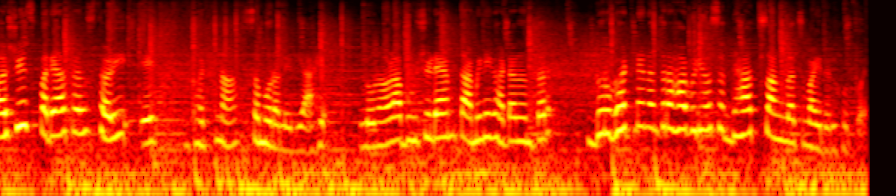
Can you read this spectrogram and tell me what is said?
अशीच पर्यटन स्थळी एक घटना समोर आलेली आहे. लोणावळा भुशी डॅम तामिणी घाटानंतर दुर्घटनेनंतर हा व्हिडिओ सध्या चांगलाच व्हायरल होतोय.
